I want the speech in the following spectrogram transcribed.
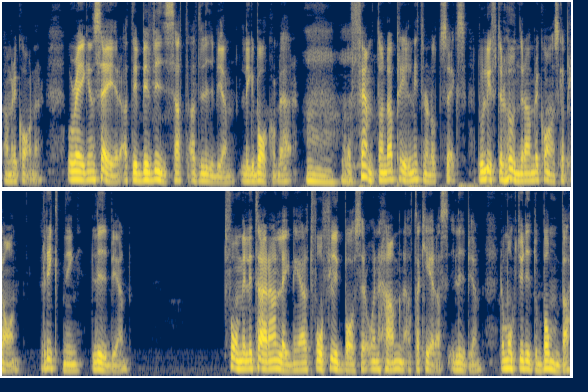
amerikaner. Och Reagan säger att det är bevisat att Libyen ligger bakom det här. Och 15 april 1986, då lyfter 100 amerikanska plan riktning Libyen. Två militära anläggningar, två flygbaser och en hamn attackeras i Libyen. De åkte ju dit och bomba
